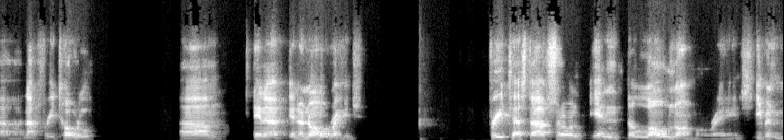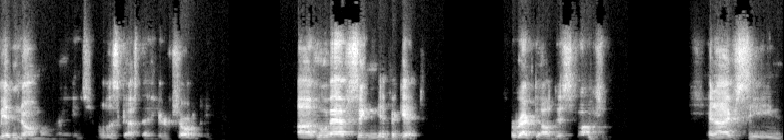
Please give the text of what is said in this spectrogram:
uh, not free, total, um, in a in a normal range, free testosterone in the low normal range, even mid normal range. We'll discuss that here shortly. Uh, who have significant erectile dysfunction. And I've seen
